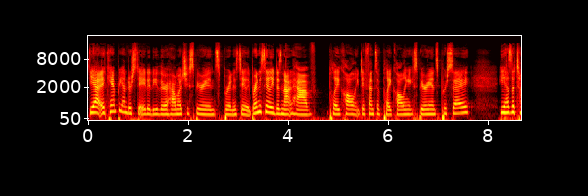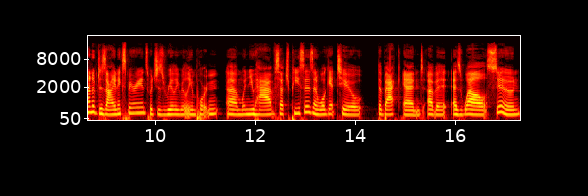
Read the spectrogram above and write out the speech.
Yeah, it can't be understated either how much experience Brandon Staley. Brandon Staley does not have play calling, defensive play calling experience per se. He has a ton of design experience, which is really, really important um, when you have such pieces. And we'll get to the back end of it as well soon.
